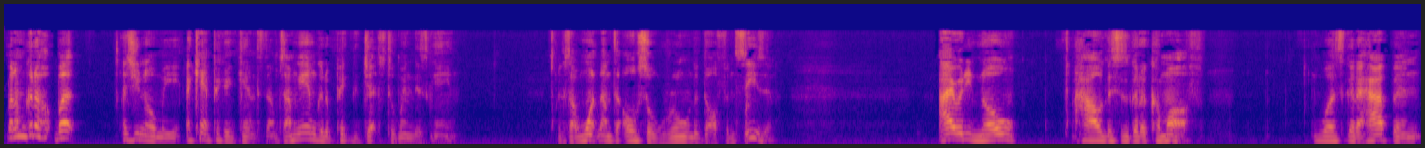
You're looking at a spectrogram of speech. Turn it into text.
but I'm going to, but as you know me, I can't pick against them. So I'm going to pick the Jets to win this game because I want them to also ruin the Dolphins season. I already know how this is gonna come off. What's gonna happen,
